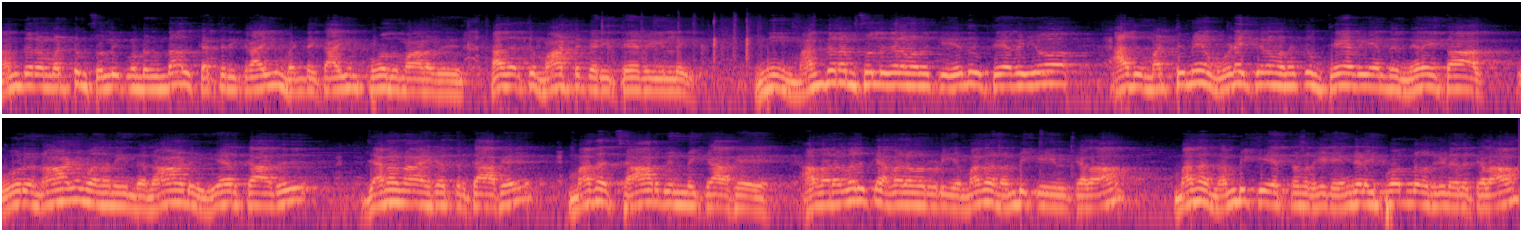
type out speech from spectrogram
மந்திரம் மட்டும் சொல்லிக் கொண்டிருந்தால் கத்திரிக்காயும் வெண்டைக்காயும் போதுமானது. அதற்கு மாட்டுக்கறி தேவையில்லை. நீ மந்திரம் சொல்லுகிறவனுக்கு எது தேவையோ அது மட்டுமே உழைக்கிறவனுக்கும் தேவை என்று நினைத்தால் ஒரு நாளும் அதனை இந்த நாடு ஏற்காது. ஜனநாயகத்திற்காக மத சார்பின்மைக்காக அவரவருக்கு அவரவருடைய மத நம்பிக்கை இருக்கலாம் மத நம்பிக்கையற்றவர்கள் எங்களை போன்றவர்கள் இருக்கலாம்.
